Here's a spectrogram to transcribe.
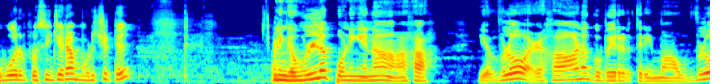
ஒவ்வொரு ப்ரொசீஜராக முடிச்சுட்டு நீங்கள் உள்ளே போனீங்கன்னா ஆஹா எவ்வளோ அழகான குபேரர் தெரியுமா? அவ்வளோ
